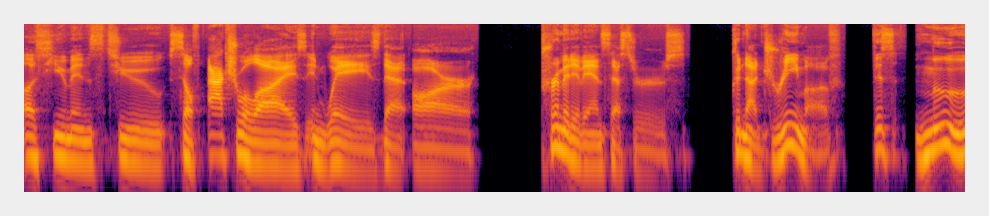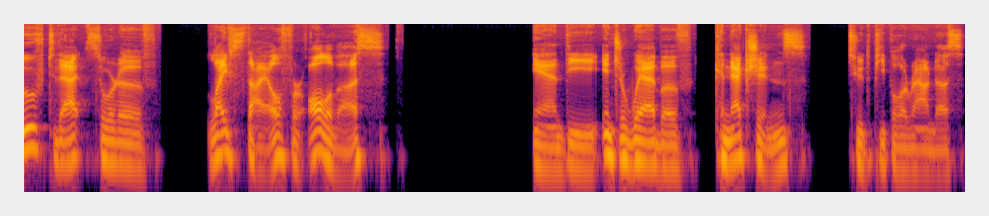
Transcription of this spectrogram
us humans to self actualize in ways that our primitive ancestors could not dream of. This move to that sort of lifestyle for all of us and the interweb of connections to the people around us,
